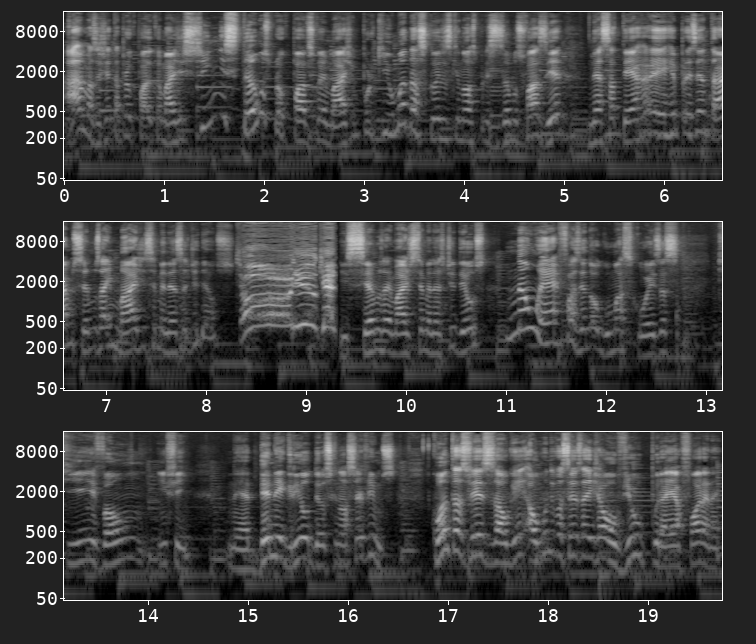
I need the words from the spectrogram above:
Ah, mas a gente tá preocupado com a imagem. Sim, estamos preocupados com a imagem, porque uma das coisas que nós precisamos fazer nessa terra é representarmos, sermos a imagem e semelhança de Deus. E sermos a imagem e semelhança de Deus não é fazendo algumas coisas que vão, enfim, né, denegrir o Deus que nós servimos. Quantas vezes alguém, algum de vocês aí já ouviu por aí afora, né?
